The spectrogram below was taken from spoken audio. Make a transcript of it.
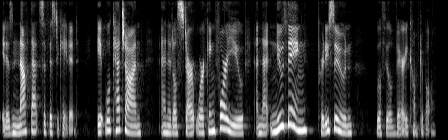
it is not that sophisticated. It will catch on and it'll start working for you. And that new thing, pretty soon, will feel very comfortable.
